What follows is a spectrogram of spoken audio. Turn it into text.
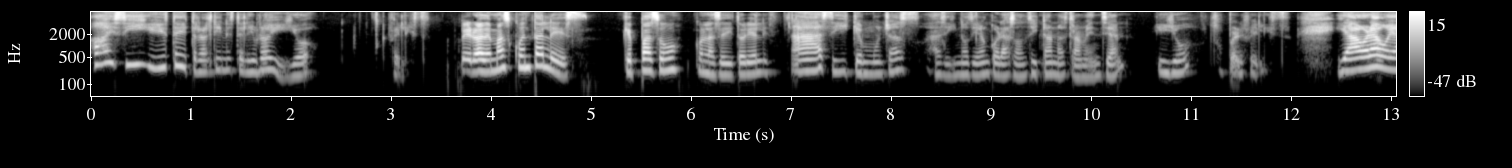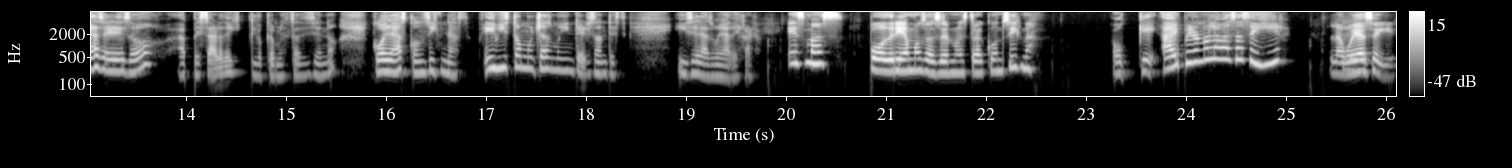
ay, sí, y este editorial tiene este libro y yo feliz. Pero además cuéntales qué pasó con las editoriales. Ah, sí, que muchas así nos dieron corazoncito a nuestra mención. Y yo súper feliz. Y ahora voy a hacer eso, a pesar de lo que me estás diciendo, con las consignas. He visto muchas muy interesantes y se las voy a dejar. Es más, podríamos hacer nuestra consigna. Ok. Ay, pero no la vas a seguir. La voy a seguir.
